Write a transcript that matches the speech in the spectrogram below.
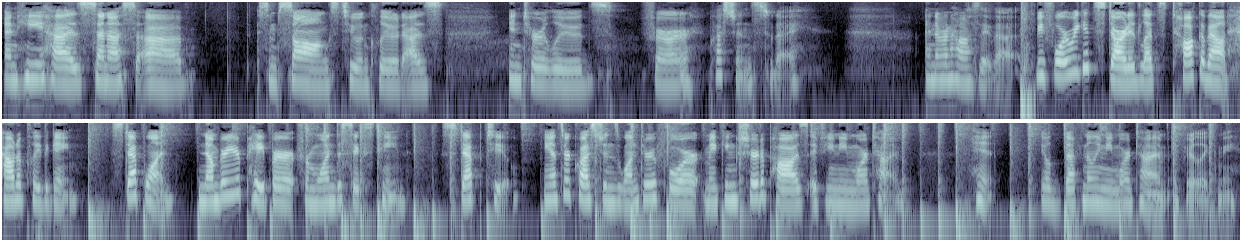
and he has sent us uh, some songs to include as interludes for our questions today. I never know how to say that. Before we get started, let's talk about how to play the game. Step 1 Number your paper from 1 to 16. Step 2 Answer questions 1 through 4, making sure to pause if you need more time. Hint You'll definitely need more time if you're like me.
